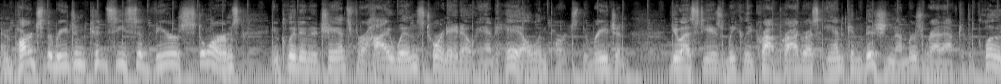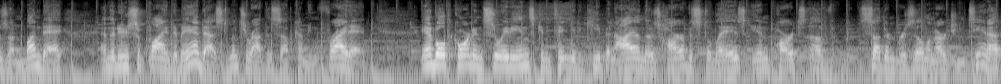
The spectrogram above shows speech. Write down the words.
and parts of the region could see severe storms, including a chance for high winds, tornado, and hail in parts of the region. USDA's weekly crop progress and condition numbers right after the close on Monday, and the new supply and demand estimates are out this upcoming Friday. And both corn and soybeans continue to keep an eye on those harvest delays in parts of southern Brazil and Argentina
